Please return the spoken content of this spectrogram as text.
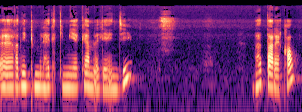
آه غادي نكمل هاد الكمية كاملة اللي عندي. بهاد الطريقة.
